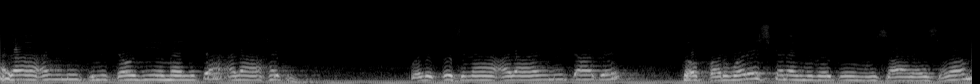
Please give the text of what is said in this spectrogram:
على عيني كم توجيه ملتا على حفظ. ولتصنع على عيني تاکہ تو پرورش کنگ میں موسیٰ علیہ السلام.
